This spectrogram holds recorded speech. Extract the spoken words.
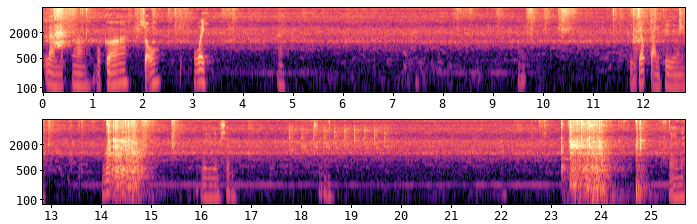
làm một à, một cửa sổ quay. Thì góc cạnh thì rất ok quay cho em xem này này.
